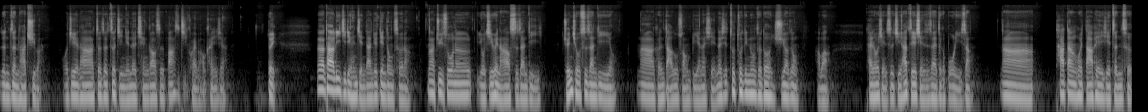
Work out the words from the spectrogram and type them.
认证他去吧。我记得他这这这几年的前高是八十几块吧，我看一下。对，那它的利基点很简单，就电动车了。那据说呢，有机会拿到市占第一，全球市占第一哦。那可能打入双 B 啊，那些那些做做电动车都很需要这种，好不好？抬头显示器，它直接显示在这个玻璃上。那它当然会搭配一些侦测，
